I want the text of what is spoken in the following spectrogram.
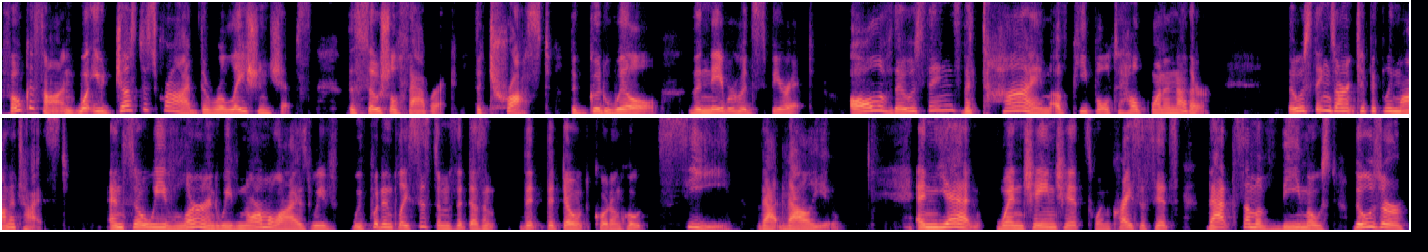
focus on, what you just described, the relationships, the social fabric, the trust, the goodwill, the neighborhood spirit, all of those things, the time of people to help one another, those things aren't typically monetized. And so we've learned we've normalized we've we've put in place systems that doesn't that that don't quote unquote see that value. And yet when change hits when crisis hits that's some of the most those are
